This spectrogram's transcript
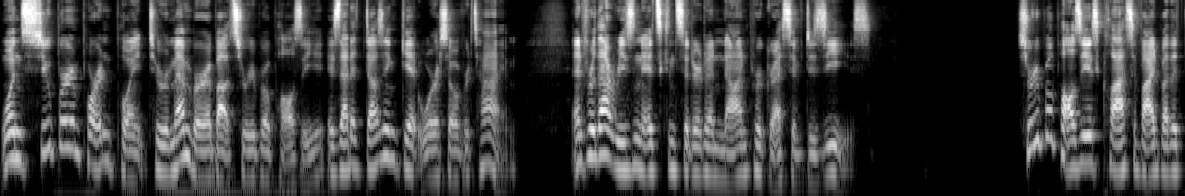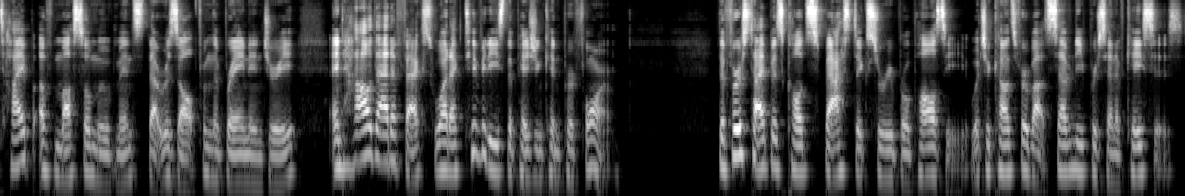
one super important point to remember about cerebral palsy is that it doesn't get worse over time, and for that reason, it's considered a non progressive disease. Cerebral palsy is classified by the type of muscle movements that result from the brain injury and how that affects what activities the patient can perform. The first type is called spastic cerebral palsy, which accounts for about 70% of cases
